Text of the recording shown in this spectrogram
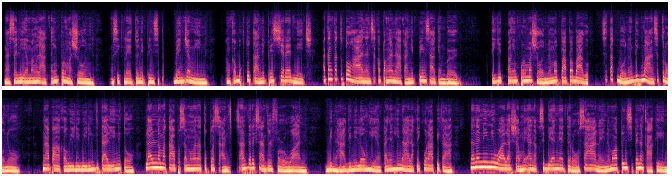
Nasa Liam ang lahat ng impormasyon, ang sikreto ni Prinsipe Benjamin, ang kabuktutan ni Prince Cherednich at ang katotohanan sa kapanganakan ni Prince Halkenberg. At higit pang impormasyon na magpapabago sa takbo ng digmaan sa trono. Napakakawili-wiling detalye nito lalo na matapos ang mga natuklasan sa Hunter x Hunter 401. Binahagi ni Longhi ang kanyang hinala kay Kurapika na naniniwala siya may anak si Bianetero sa hanay ng mga prinsipe ng Kakin.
